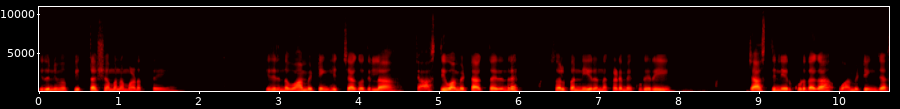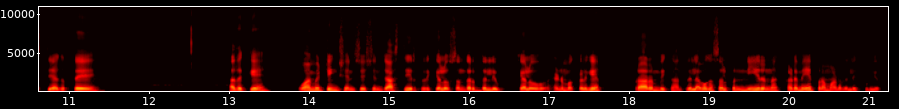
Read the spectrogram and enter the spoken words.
ಇದು ನಿಮ್ಮ ಪಿತ್ತ ಶಮನ ಮಾಡುತ್ತೆ. ಇದರಿಂದ ವಾಮಿಟಿಂಗ್ ಹೆಚ್ಚಾಗೋದಿಲ್ಲ. ಜಾಸ್ತಿ ವಾಮಿಟ್ ಆಗ್ತಾ ಇದೆ ಅಂದರೆ ಸ್ವಲ್ಪ ನೀರನ್ನು ಕಡಿಮೆ ಕುಡೀರಿ. ಜಾಸ್ತಿ ನೀರು ಕುಡಿದಾಗ ವಾಮಿಟಿಂಗ್ ಜಾಸ್ತಿ ಆಗುತ್ತೆ. ಅದಕ್ಕೆ ವಾಮಿಟಿಂಗ್ ಸೆನ್ಸೇಷನ್ ಜಾಸ್ತಿ ಇರ್ತದೆ ಕೆಲವು ಸಂದರ್ಭದಲ್ಲಿ, ಕೆಲವು ಹೆಣ್ಮಕ್ಳಿಗೆ. ಪ್ರಾರಂಭಿಕ ಹಂತದಲ್ಲಿ ಅವಾಗ ಸ್ವಲ್ಪ ನೀರನ್ನು ಕಡಿಮೆ ಪ್ರಮಾಣದಲ್ಲಿ ಕುಡಿಯುತ್ತೆ.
